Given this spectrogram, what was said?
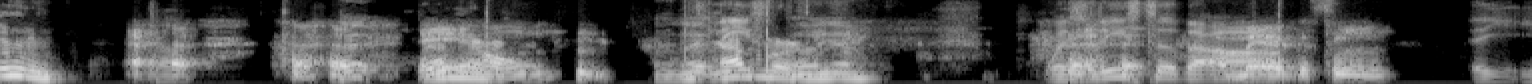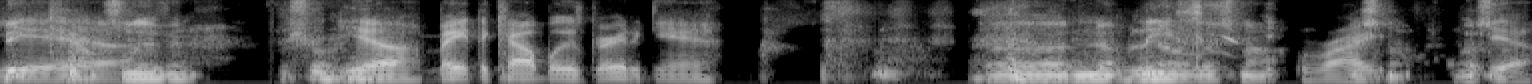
Mm. they at home. That- Least- oh yeah, Which leads to the um, America's team. big yeah, couch living for sure. yeah, make the Cowboys great again. Uh, no, no, let's not. Right. Let's not. Let's Yeah,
